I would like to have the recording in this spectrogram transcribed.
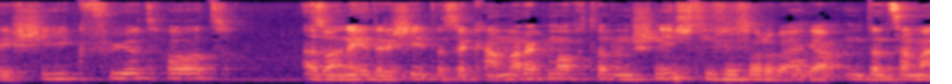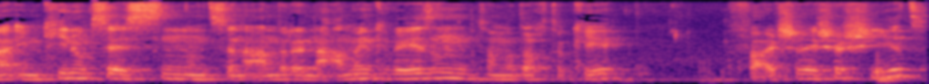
Regie geführt hat. Also nicht Regie, dass er Kamera gemacht hat und Schnitt. Steven Soderbergh, ja. Und dann sind wir im Kino gesessen und sind andere Namen gewesen und haben wir gedacht, okay, falsch recherchiert.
